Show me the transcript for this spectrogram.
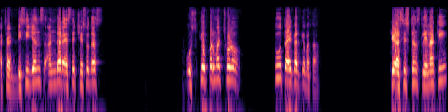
अच्छा डिसीजंस अंडर ऐसे 610 उसके ऊपर मत छोड़ो। तू तय करके बता कि असिस्टेंस लेना कि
